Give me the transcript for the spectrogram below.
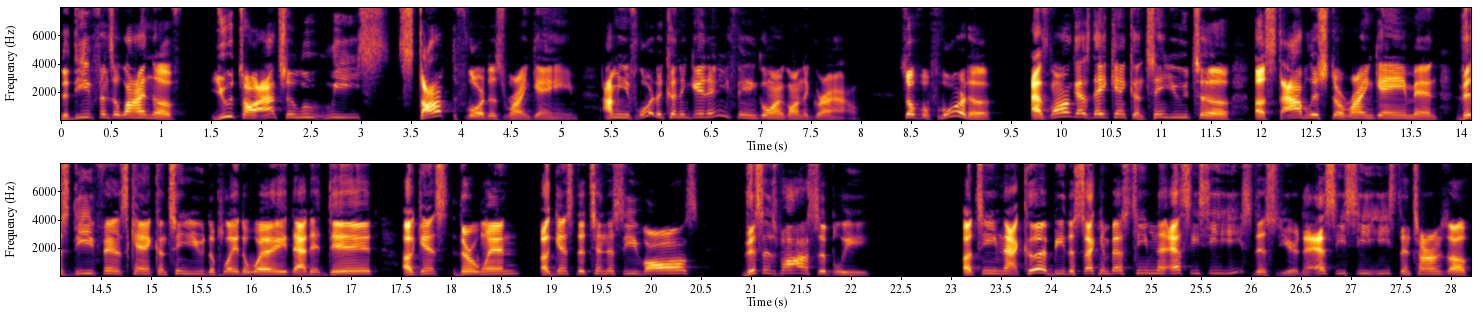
The defensive line of Utah absolutely stomped Florida's run game. I mean, Florida couldn't get anything going on the ground. So for Florida, as long as they can continue to establish the run game and this defense can continue to play the way that it did against their win against the Tennessee Vols, this is possibly a team that could be the second best team in the SEC East this year. The SEC East, in terms of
